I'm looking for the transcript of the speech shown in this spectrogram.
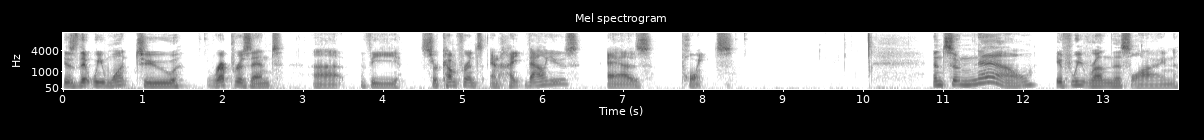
is that we want to represent uh, the circumference and height values as points. And so now, if we run this line,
